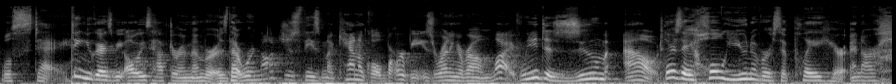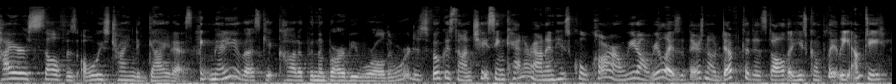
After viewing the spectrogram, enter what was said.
will stay. The thing you guys we always have to remember is that we're not just these mechanical Barbies running around life. We need to zoom out. There's a whole universe at play here, and our higher self is always trying to guide us. many of us get caught up in the Barbie world, and we're just focused on chasing Ken around in his cool car, and we don't realize that there's no depth to this doll, that he's completely empty.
